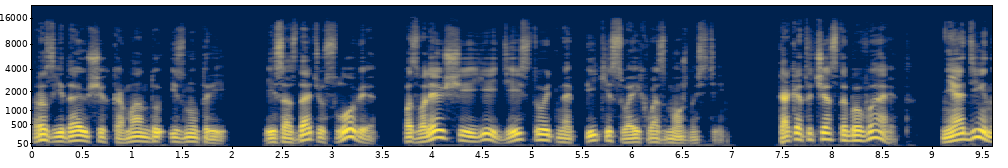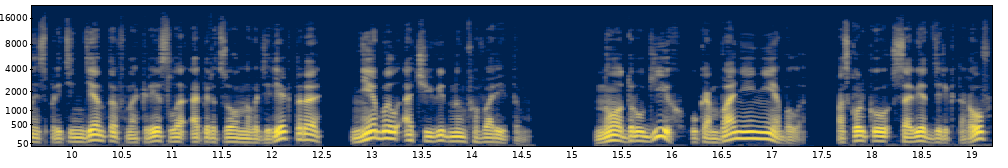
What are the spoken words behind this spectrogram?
разъедающих команду изнутри, и создать условия, позволяющие ей действовать на пике своих возможностей. Как это часто бывает, ни один из претендентов на кресло операционного директора не был очевидным фаворитом. Но других у компании не было, поскольку совет директоров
